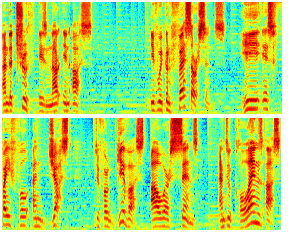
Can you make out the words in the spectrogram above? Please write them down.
and the truth is not in us. If we confess our sins, He is faithful and just to forgive us our sins and to cleanse us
